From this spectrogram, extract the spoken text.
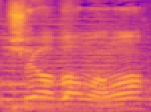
需要帮忙吗？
